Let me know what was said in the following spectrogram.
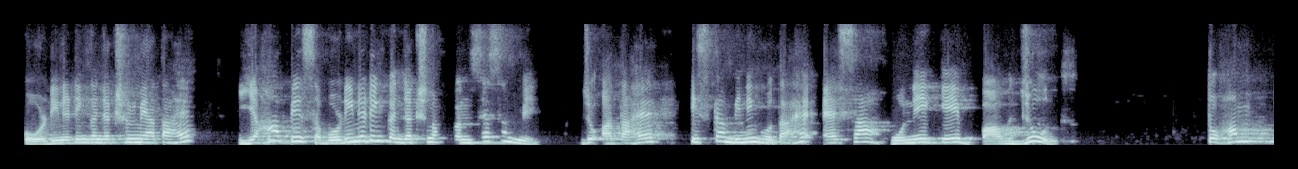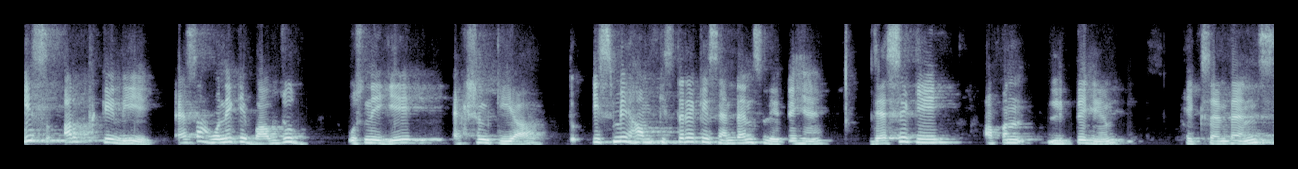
कोऑर्डिनेटिंग कंजक्शन में आता है, यहाँ पे सबोर्डिनेटिंग कंजक्शन ऑफ़ कंसेशन में जो आता है, इसका मीनिंग होता है ऐसा होने के बावजूद। तो हम इस अर्थ के लिए ऐसा होने के बावजूद उसने ये एक्शन किया। तो इसमें हम किस तरह के सेंटेंस लेते हैं? जैसे कि अपन लिखते हैं, एक sentence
